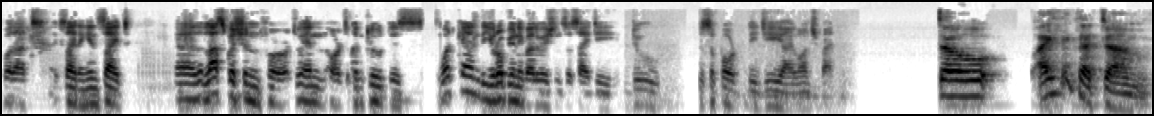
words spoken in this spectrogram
for that exciting insight. Uh, the last question for to end or to conclude is: What can the European Evaluation Society do to support the GEI Launchpad? So I think that um,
